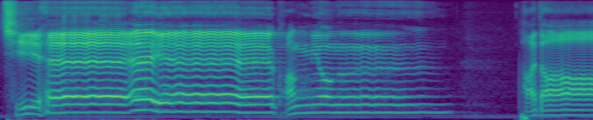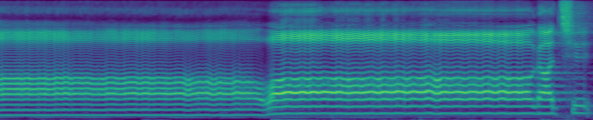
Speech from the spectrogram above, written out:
지혜의 광명은 바다와 같이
